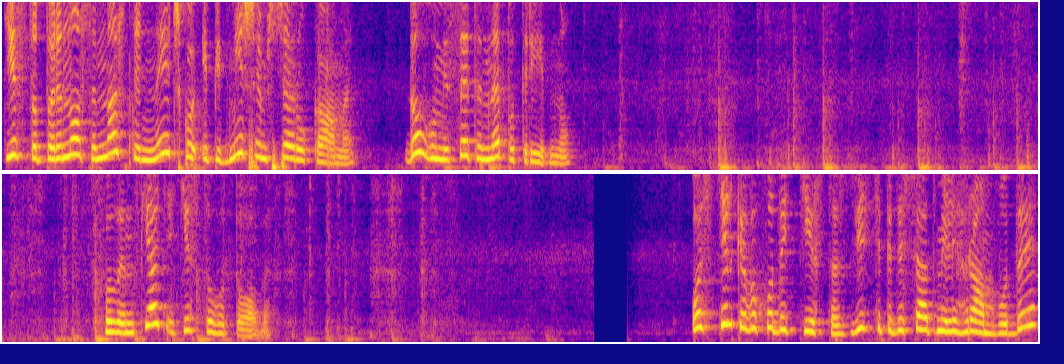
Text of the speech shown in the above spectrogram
Тісто переносимо на стільничку і підмішуємо ще руками. Довго місити не потрібно. Хвилин 5 і тісто готове. Ось стільки виходить тісто з 250 мг води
